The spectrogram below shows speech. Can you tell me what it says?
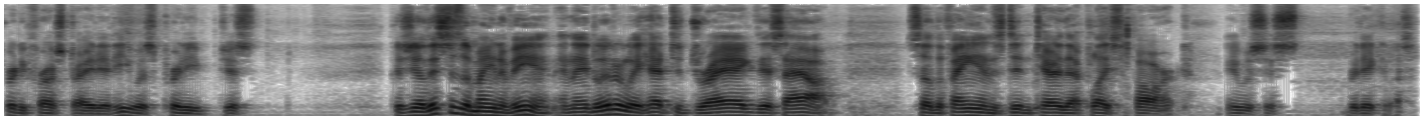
pretty frustrated. He was pretty just because you know this is a main event, and they literally had to drag this out so the fans didn't tear that place apart. It was just ridiculous.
